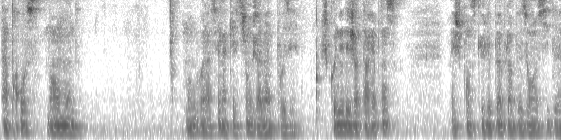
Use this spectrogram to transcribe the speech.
d'atroce dans le monde Donc voilà, c'est la question que j'avais à te poser. Je connais déjà ta réponse, mais je pense que le peuple a besoin aussi de,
